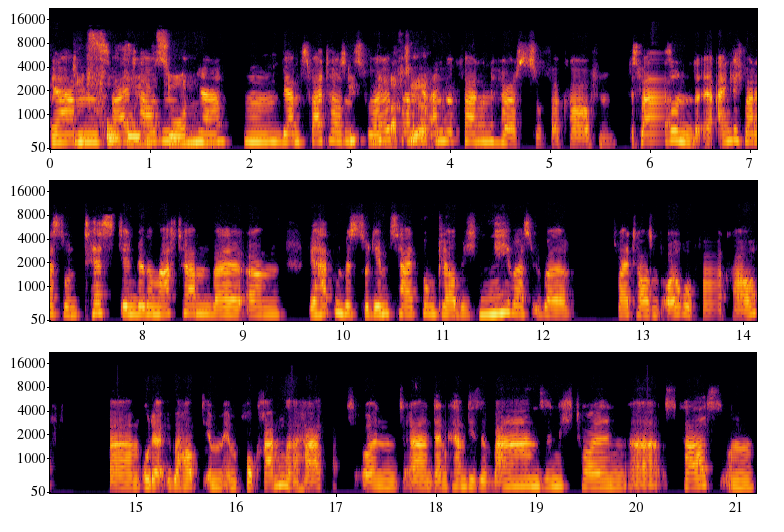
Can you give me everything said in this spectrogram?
wir haben die 2000, ja, hm, wir haben 2012 die, die haben wir angefangen, Hearst zu verkaufen. Das war so ein, äh, eigentlich war das so ein Test, den wir gemacht haben, weil ähm, wir hatten bis zu dem Zeitpunkt, glaube ich, nie was über 2000 Euro verkauft ähm, oder überhaupt im, im Programm gehabt. Und äh, dann kamen diese wahnsinnig tollen äh, Skulls und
